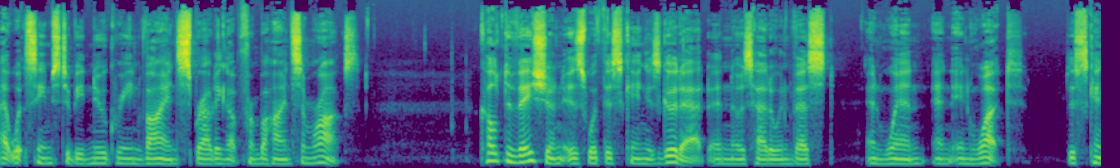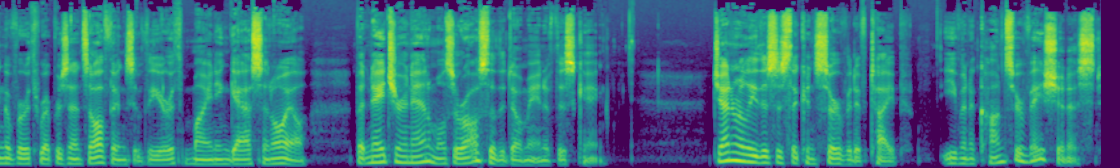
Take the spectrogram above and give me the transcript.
at what seems to be new green vines sprouting up from behind some rocks. Cultivation is what this king is good at and knows how to invest and when and in what. This king of earth represents all things of the earth, mining, gas, and oil, but nature and animals are also the domain of this king. Generally, this is the conservative type, even a conservationist.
